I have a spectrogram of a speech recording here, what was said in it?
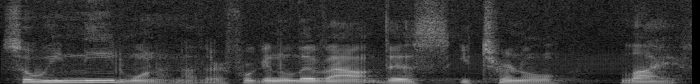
So we need one another if we're going to live out this eternal life.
